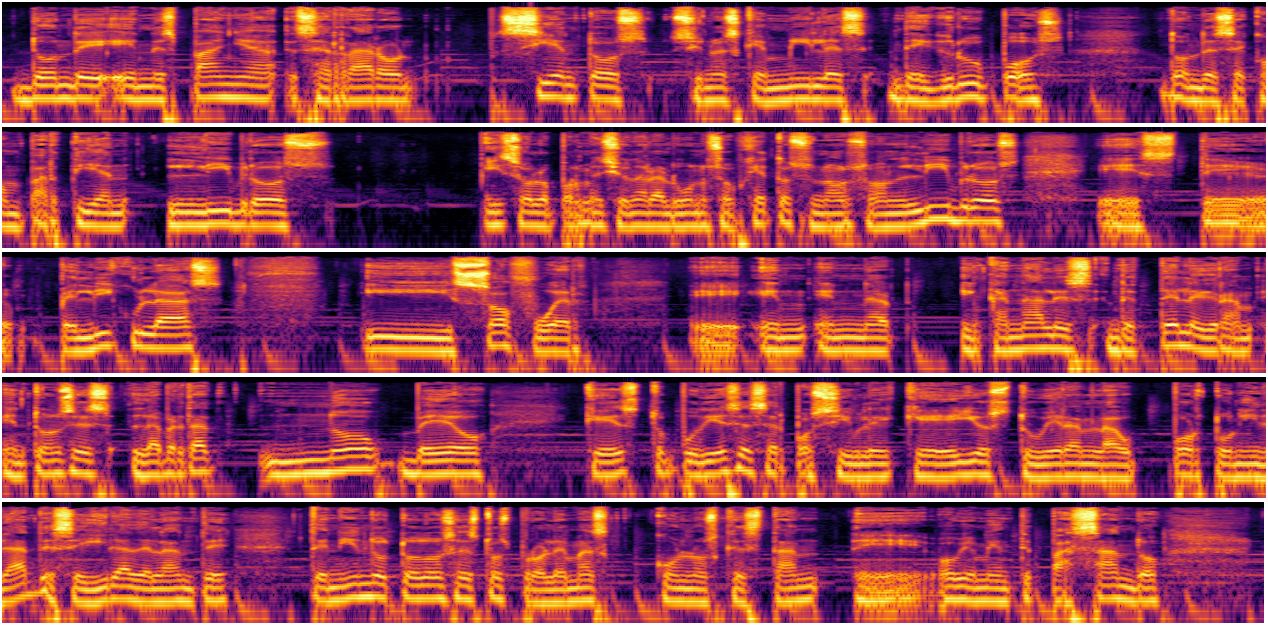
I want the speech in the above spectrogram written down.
donde en España cerraron cientos, si no es que miles de grupos donde se compartían libros y solo por mencionar algunos objetos, no son libros, este, películas y software eh, en, en canales de Telegram. Entonces, la verdad, no veo que esto pudiese ser posible, que ellos tuvieran la oportunidad de seguir adelante teniendo todos estos problemas con los que están eh, obviamente pasando,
